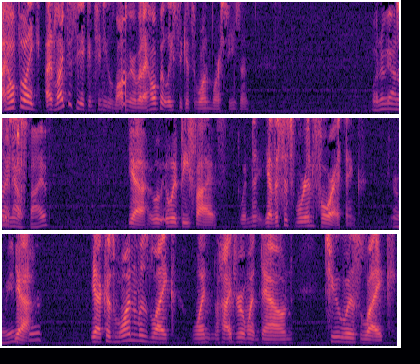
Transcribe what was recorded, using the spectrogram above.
I hope like I'd like to see it continue longer, but I hope at least it gets one more season. What are we on right now? Five? Yeah, it, w- it would be five, wouldn't it? Yeah, this is we're in four, I think. Are we in Yeah. four? Yeah, because one was like when Hydra went down. Two was like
